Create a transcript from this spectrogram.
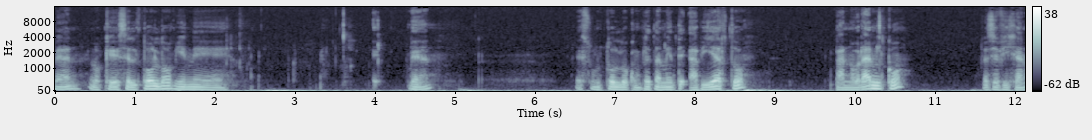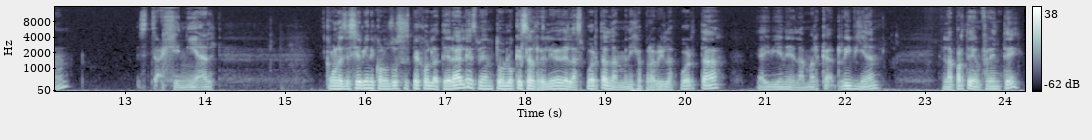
vean lo que es el toldo. Viene, eh, vean, es un toldo completamente abierto panorámico. se fijaron? Está genial. Como les decía, viene con los dos espejos laterales. Vean todo lo que es el relieve de las puertas, la manija para abrir la puerta. Ahí viene la marca Rivian. En la parte de enfrente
